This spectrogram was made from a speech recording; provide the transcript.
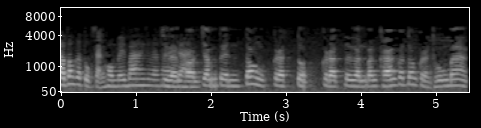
เราต้องกระตุกสังคมไว้บ้างใช่ไหมคะเจริญพรอาจารย์จำเป็นต้องกระตุกกระเตือนบางครั้งก็ต้องกระทุ้งบ้าง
